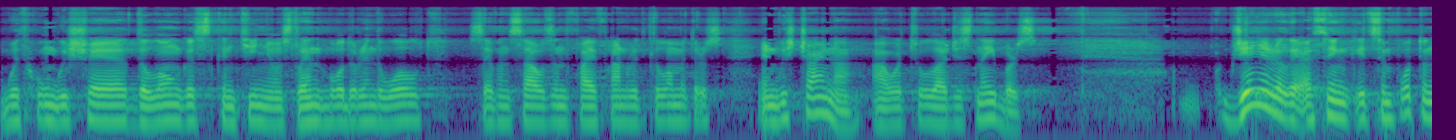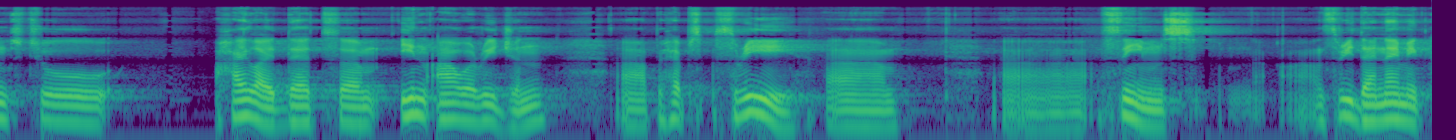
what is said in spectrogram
with whom we share the longest continuous land border in the world, 7,500 kilometers, and with China, our two largest neighbors. Generally, I think it's important to highlight that um, in our region, uh, perhaps three um, uh, themes, uh, three dynamic,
